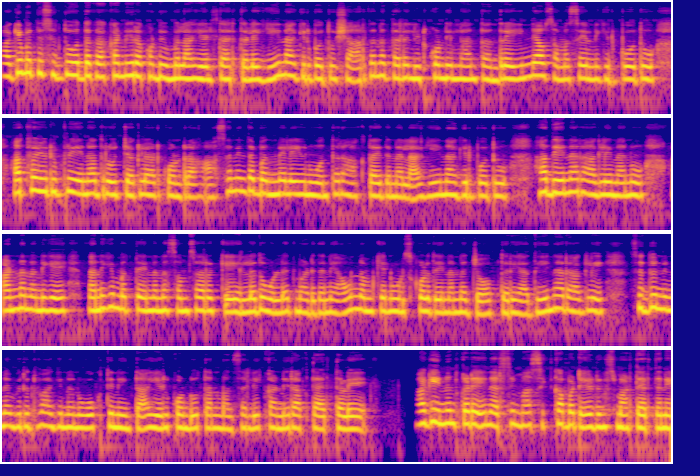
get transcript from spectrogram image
ಹಾಗೆ ಮತ್ತೆ ಸಿದ್ದು ಹೋದಾಗ ಕಣ್ಣೀರು ಹಾಕೊಂಡು ವಿಮಲ ಹೇಳ್ತಾ ಇರ್ತಾಳೆ, ಏನಾಗಿರ್ಬೋದು? ಶಾರದನ ತಲೆಯಲ್ಲಿ ಇಟ್ಕೊಂಡಿಲ್ಲ ಅಂತಂದರೆ ಇನ್ಯಾವ ಸಮಸ್ಯೆ ಇವನಿಗಿರ್ಬೋದು? ಅಥವಾ ಇವರಿಬ್ಬರು ಏನಾದರೂ ಜಗಳ ಆಡ್ಕೊಂಡ್ರ? ಹಾಸನಿಂದ ಬಂದಮೇಲೆ ಇವನು ಒಂಥರ ಆಗ್ತಾ ಇದ್ದಾನಲ್ಲ, ಏನಾಗಿರ್ಬೋದು? ಅದೇನಾರು ಆಗಲಿ ನಾನು, ಅಣ್ಣ ನನಗೆ ನನಗೆ ಮತ್ತು ನನ್ನ ಸಂಸಾರಕ್ಕೆ ಎಲ್ಲದೂ ಒಳ್ಳೇದು ಮಾಡಿದ್ದಾನೆ ಅವನು ನಂಬಿಕೆನ ಉಳಿಸ್ಕೊಳ್ಳದೆ ನನ್ನ ಜವಾಬ್ದಾರಿ ಅದೇನಾರಾಗಲಿ ಸಿದ್ದು ನಿನ್ನ ವಿರುದ್ಧವಾಗಿ ನಾನು ಹೋಗ್ತೀನಿ ಅಂತ ಹೇಳ್ಕೊಂಡು ತನ್ನ ಮನಸ್ಸಲ್ಲಿ ಕಣ್ಣೀರು ಇರ್ತಾಳೆ. ಹಾಗೆ ಇನ್ನೊಂದು ಕಡೆ ನರಸಿಂಹ ಸಿಕ್ಕಾಪಟ್ಟೆ ಡ್ರಿಂಕ್ಸ್ ಮಾಡ್ತಾ ಇರ್ತಾನೆ,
